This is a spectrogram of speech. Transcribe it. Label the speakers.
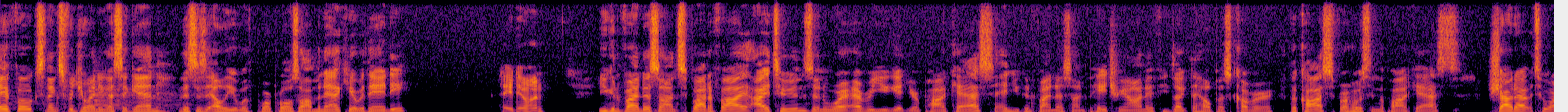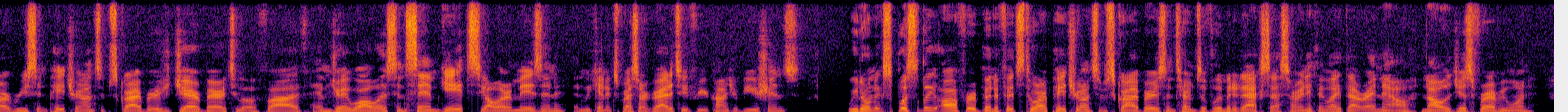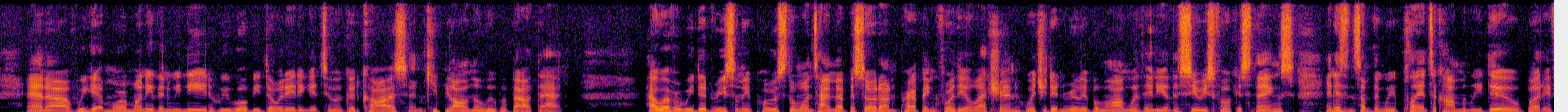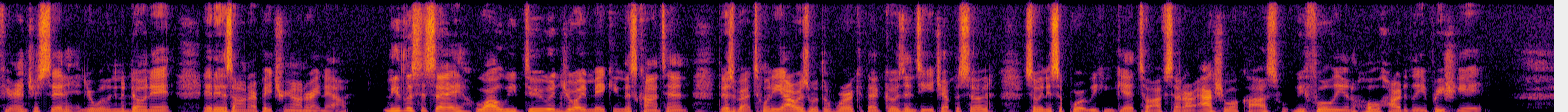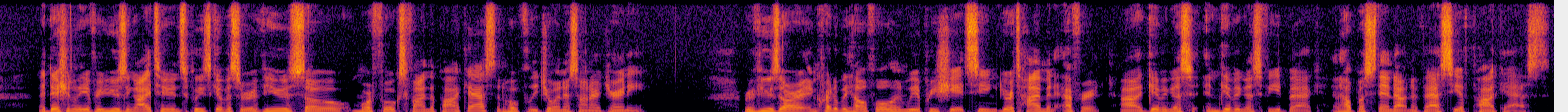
Speaker 1: Hey, folks, thanks for joining us again. This is Elliot with Poor Proles Almanac here with Andy.
Speaker 2: How you doing?
Speaker 1: You can find us on Spotify, iTunes, and wherever you get your podcasts. And you can find us on Patreon if you'd like to help us cover the costs for hosting the podcast. Shout out to our recent Patreon subscribers, Jared Bear 205, MJ Wallace, and Sam Gates. Y'all are amazing, and we can't express our gratitude for your contributions. We don't explicitly offer benefits to our Patreon subscribers in terms of limited access or anything like that right now. Knowledge is for everyone. And uh, if we get more money than we need, we will be donating it to a good cause and keep y'all in the loop about that. However, we did recently post a one time episode on prepping for the election, which didn't really belong with any of the series focused things and isn't something we plan to commonly do, but if you're interested and you're willing to donate, it is on our Patreon right now. Needless to say, while we do enjoy making this content, there's about 20 hours worth of work that goes into each episode, so any support we can get to offset our actual costs, we fully and wholeheartedly appreciate. Additionally, if you're using iTunes, please give us a review so more folks find the podcast and hopefully join us on our journey. Reviews are incredibly helpful, and we appreciate seeing your time and effort uh, giving us and giving us feedback and help us stand out in a vast sea of podcasts.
